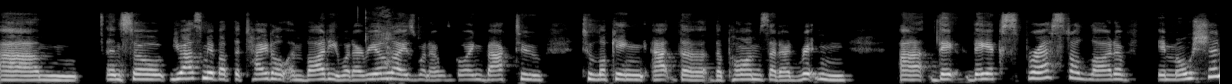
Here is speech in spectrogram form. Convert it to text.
Um, and so you asked me about the title and body. What I realized when I was going back to, to looking at the, the poems that I'd written, uh, they, they expressed a lot of emotion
